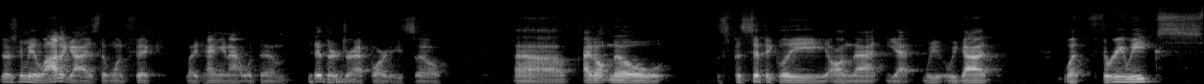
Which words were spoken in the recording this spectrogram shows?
There's going to be a lot of guys that want Fick like hanging out with them at their draft parties. So uh, I don't know specifically on that yet. We we got what three weeks,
